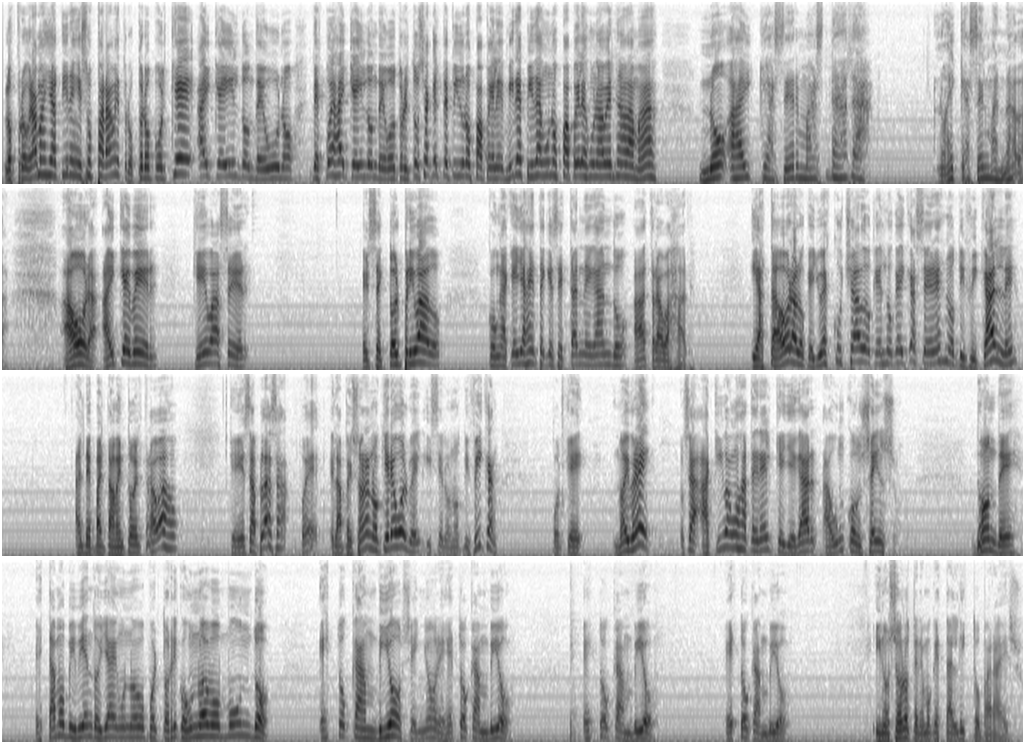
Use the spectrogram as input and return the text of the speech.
Los programas ya tienen esos parámetros, pero ¿por qué hay que ir donde uno, después hay que ir donde otro? Entonces aquel te pide unos papeles. Mire, pidan unos papeles una vez nada más. No hay que hacer más nada. No hay que hacer más nada. Ahora, hay que ver qué va a hacer el sector privado con aquella gente que se está negando a trabajar. Y hasta ahora lo que yo he escuchado que es lo que hay que hacer es notificarle al Departamento del Trabajo que esa plaza, pues la persona no quiere volver y se lo notifican porque no hay break. O sea, aquí vamos a tener que llegar a un consenso donde estamos viviendo ya en un nuevo Puerto Rico, un nuevo mundo. Esto cambió, señores, esto cambió. Esto cambió. Esto cambió. Y nosotros tenemos que estar listos para eso.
